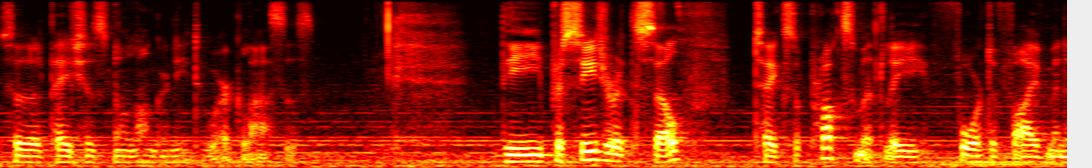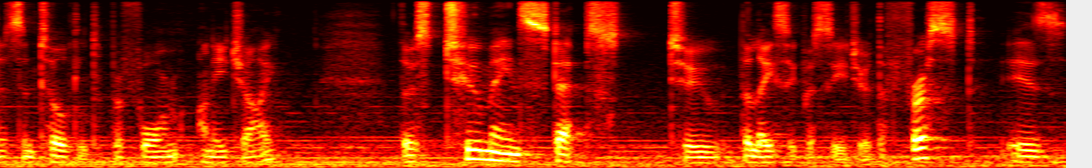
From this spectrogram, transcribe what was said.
so that patients no longer need to wear glasses. The procedure itself takes approximately four to five minutes in total to perform on each eye. There's two main steps to the LASIK procedure. The first is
